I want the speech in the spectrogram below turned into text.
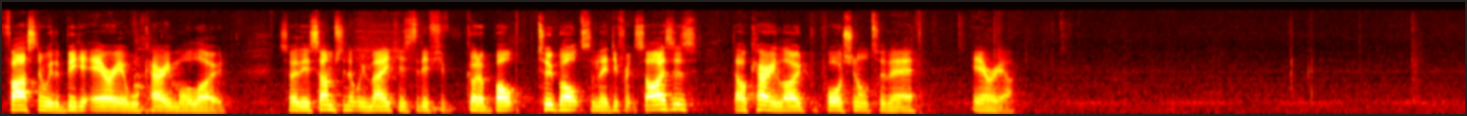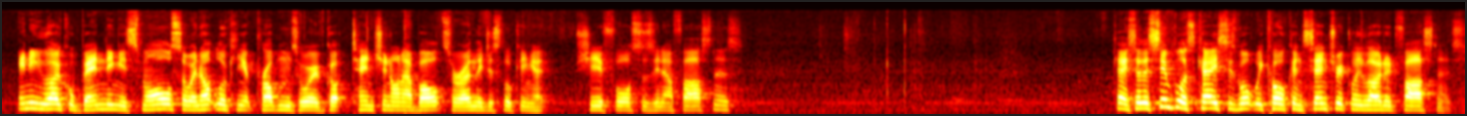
fastener with a bigger area will carry more load. So the assumption that we make is that if you've got a bolt, two bolts and they're different sizes, they'll carry load proportional to their area. Any local bending is small, so we're not looking at problems where we've got tension on our bolts, we're only just looking at shear forces in our fasteners. Okay, so the simplest case is what we call concentrically loaded fasteners.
